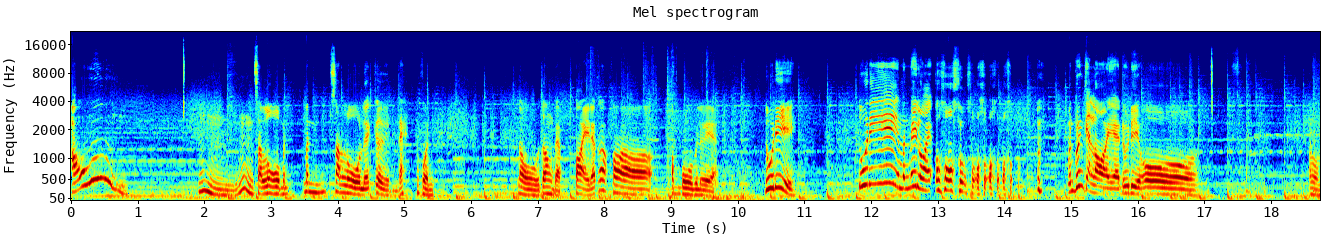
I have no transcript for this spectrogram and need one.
เอาอืมสโลมันมันสโลเหลือเกินนะทุกคน เราต้องแบบต่อยแล้วก็คอคอมโบไปเลยอะ ดูดิ ดูดิ มันไม่ลอย โอ้โห มันเพิ่งจะลอยอะ ดูดิ โอ้ครับผม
